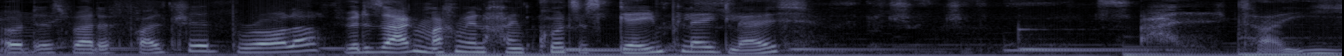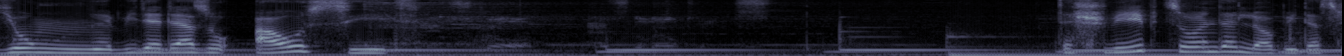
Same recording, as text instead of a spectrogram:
Oh, das war der falsche Brawler. Ich würde sagen, machen wir noch ein kurzes Gameplay gleich. Alter Junge, wie der da so aussieht. Der schwebt so in der Lobby. Das,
